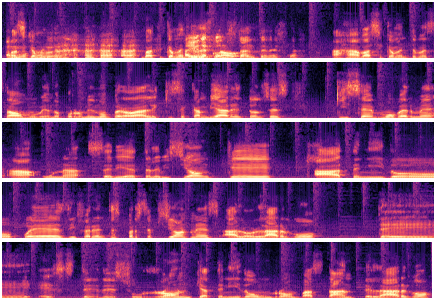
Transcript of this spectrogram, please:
básicamente, básicamente Hay una estado- constante en esta. Ajá, básicamente me he estado moviendo por lo mismo, pero ahora le quise cambiar, entonces quise moverme a una serie de televisión que ha tenido pues diferentes percepciones a lo largo de este de su run que ha tenido, un run bastante largo.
